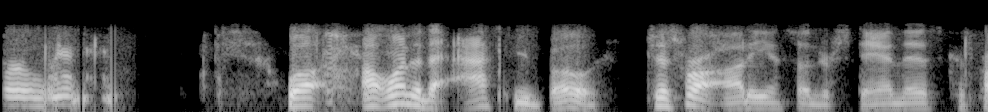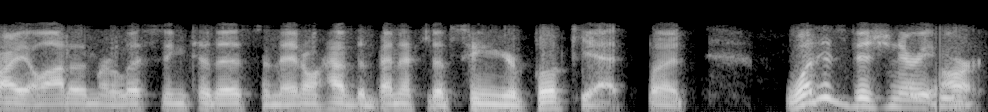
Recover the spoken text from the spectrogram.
for women. Well, I wanted to ask you both, just for our audience to understand this, because probably a lot of them are listening to this and they don't have the benefit of seeing your book yet. But what is visionary mm-hmm. art?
